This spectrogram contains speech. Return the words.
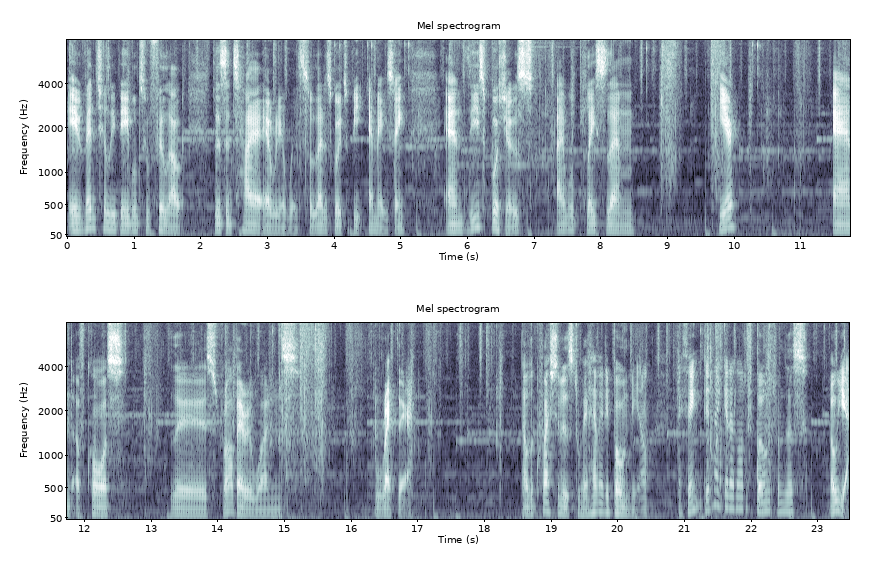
eventually be able to fill out this entire area with. So that is going to be amazing. And these bushes, I will place them here. And of course, the strawberry ones right there. Now the question is, do I have any bone meal? I think, didn't I get a lot of bone from this? Oh yeah.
